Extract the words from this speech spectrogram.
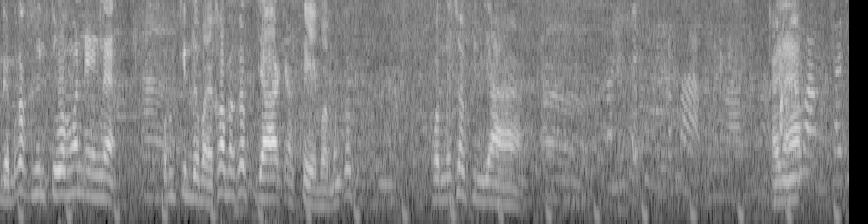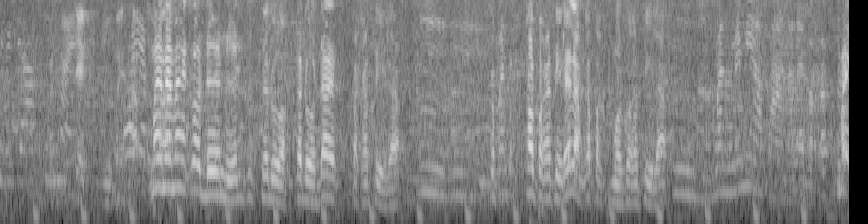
เดี๋ยวมันก็คืนตัวของมันเองแหละอ่าพอมันกินบ่อยๆเข้ามันก็ยาอักเสบอะมันก็คนไม่ชอบกินยา เออตอนนี้ใช้ชีวิตลำบากไหมคะใครนะฮะวางใช้ชีวิตยากขึ้นไหมเจ็บอยู่ไหมครับ ไม่ไม่ไม่ก็เดินเหินสะดวกกระโดดได้ปกติแล้วอืมอืมก็มันก็ปกติแล้วหลังก็หมดปกติแล้ว อืมมันไม่มีอาการอะไรแบบแป๊ไม่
